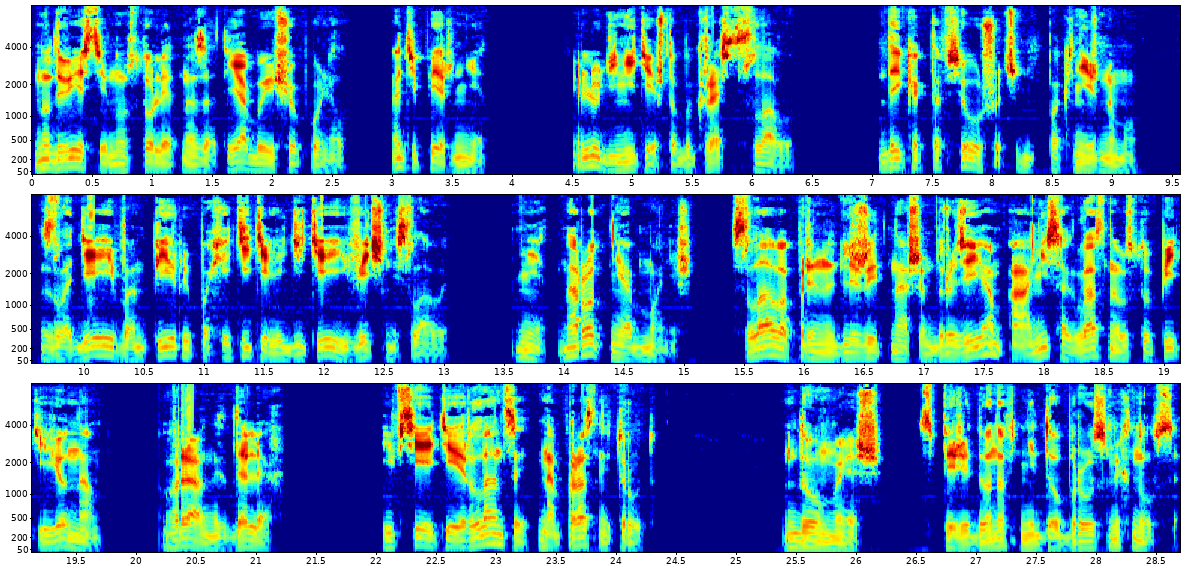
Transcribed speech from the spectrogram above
Ну, 200, ну, 100 лет назад я бы еще понял. А теперь нет. Люди не те, чтобы красть славу. Да и как-то все уж очень по-книжному. Злодеи, вампиры, похитители детей и вечной славы. Нет, народ не обманешь. Слава принадлежит нашим друзьям, а они согласны уступить ее нам, в равных долях. И все эти ирландцы – напрасный труд. Думаешь, Спиридонов недобро усмехнулся.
